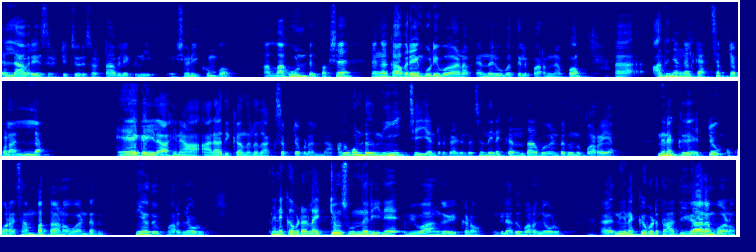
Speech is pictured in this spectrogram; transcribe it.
എല്ലാവരെയും സൃഷ്ടിച്ച ഒരു സട്ടാവിലേക്ക് നീ ക്ഷണിക്കുമ്പോൾ അള്ളാഹു ഉണ്ട്. പക്ഷെ ഞങ്ങൾക്ക് അവരെയും കൂടി വേണം എന്ന രൂപത്തിൽ പറഞ്ഞപ്പോൾ അത് ഞങ്ങൾക്ക് അക്സെപ്റ്റബിൾ അല്ല. ഏക ഇലാഹിനെ ആരാധിക്കുക എന്നുള്ളത് അക്സെപ്റ്റബിൾ അല്ല. അതുകൊണ്ട് നീ ചെയ്യേണ്ട ഒരു കാര്യം എന്താ വെച്ചാൽ നിനക്ക് എന്താ വേണ്ടതെന്ന് പറയാം. നിനക്ക് ഏറ്റവും കുറേ സമ്പത്താണോ വേണ്ടത്? നീ അത് പറഞ്ഞോളൂ. നിനക്ക് ഇവിടെയുള്ള ഏറ്റവും സുന്ദരീനെ വിവാഹം കഴിക്കണോ? എങ്കിൽ അത് പറഞ്ഞോളൂ. നിനക്ക് ഇവിടുത്തെ അധികാരം വേണോ?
